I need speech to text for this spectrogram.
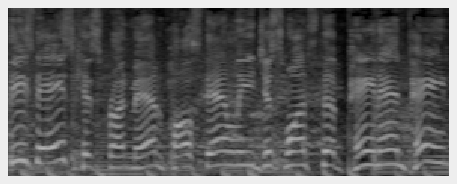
These days, Kiss frontman Paul Stanley just wants to paint and paint.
